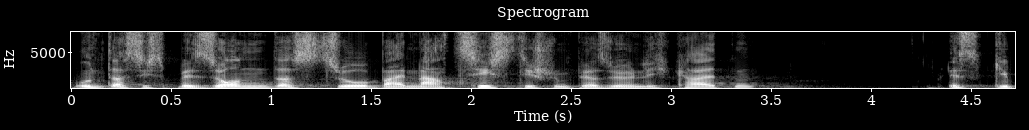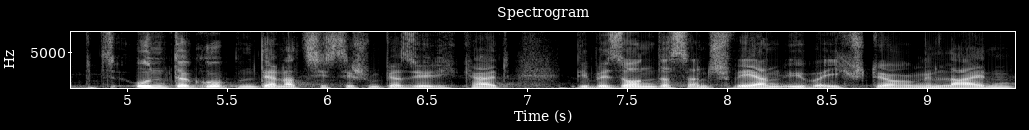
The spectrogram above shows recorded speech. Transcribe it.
Und das ist besonders so bei narzisstischen Persönlichkeiten. Es gibt Untergruppen der narzisstischen Persönlichkeit, die besonders an schweren Über-Ich-Störungen leiden.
